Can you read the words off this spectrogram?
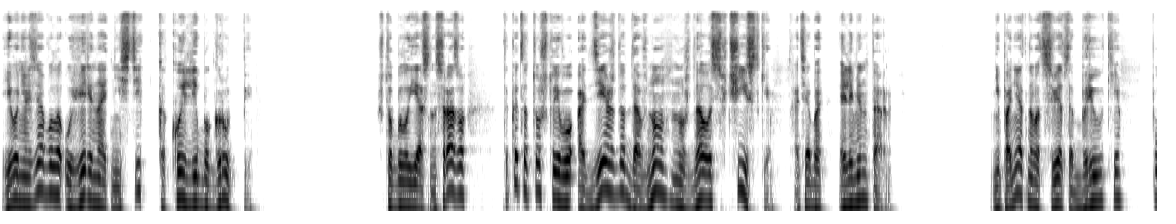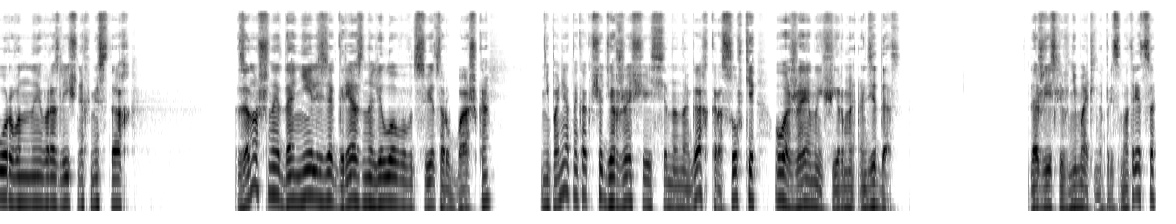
его нельзя было уверенно отнести к какой-либо группе. Что было ясно сразу, так это то, что его одежда давно нуждалась в чистке, хотя бы элементарной. Непонятного цвета брюки, порванные в различных местах, заношенная до нельзя грязно-лилового цвета рубашка, непонятно как еще держащиеся на ногах кроссовки уважаемой фирмы Adidas. Даже если внимательно присмотреться,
